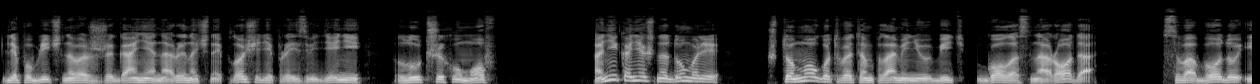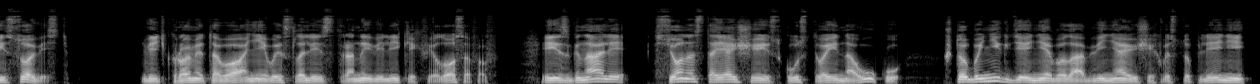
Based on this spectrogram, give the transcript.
для публичного сжигания на рыночной площади произведений лучших умов. Они, конечно, думали, что могут в этом пламени убить голос народа, свободу и совесть. Ведь кроме того они выслали из страны великих философов и изгнали все настоящее искусство и науку, чтобы нигде не было обвиняющих выступлений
